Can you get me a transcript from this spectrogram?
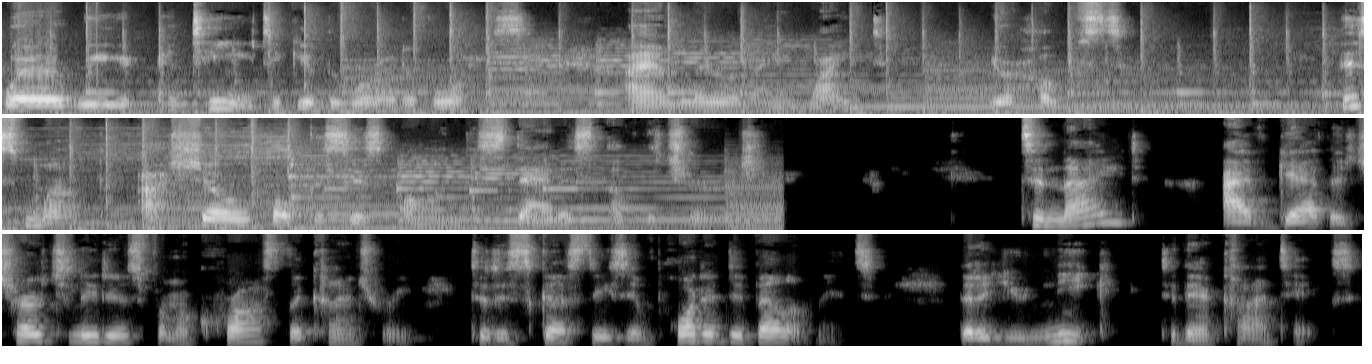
where we continue to give the world a voice. I am Lyra Lane White, your host. This month, our show focuses on the status of the church. Tonight, I've gathered church leaders from across the country to discuss these important developments that are unique to their context.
